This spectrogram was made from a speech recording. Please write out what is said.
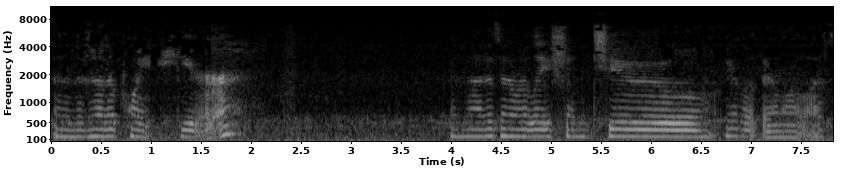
And then there's another point here. And that is in relation to, yeah, about there more or less.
